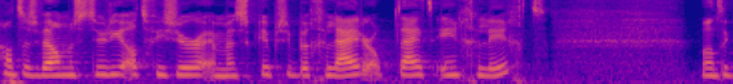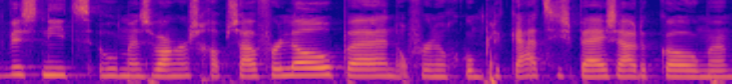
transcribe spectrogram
had dus wel mijn studieadviseur en mijn scriptiebegeleider op tijd ingelicht. Want ik wist niet hoe mijn zwangerschap zou verlopen en of er nog complicaties bij zouden komen.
